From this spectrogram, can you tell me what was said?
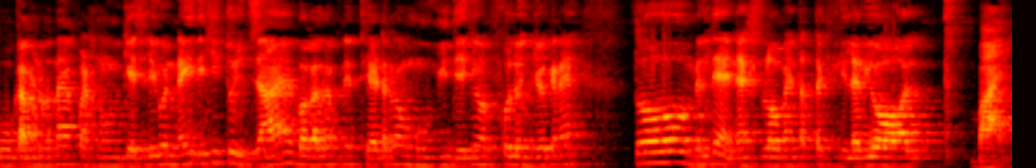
वो कमेंट बताएँ, पठान मूवी कैसी लगी? नहीं देखी तो जाए बगल में अपने थिएटर में मूवी देखें और फुल एंजॉय करें। तो मिलते हैं नेक्स्ट ब्लॉग में, तब तक लव यू ऑल बाय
